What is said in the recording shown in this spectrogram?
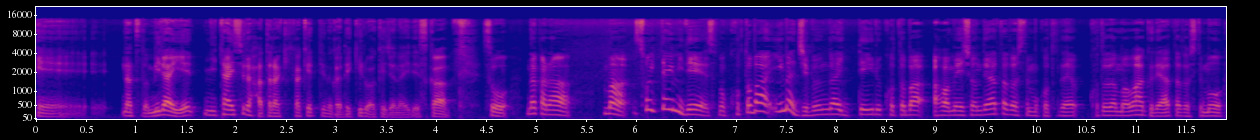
えー、なんていうの、未来に対する働きかけっていうのができるわけじゃないですか。そう。だから、まあ、そういった意味で、その言葉、今自分が言っている言葉、アファメーションであったとしても、言霊ワークであったとしても、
